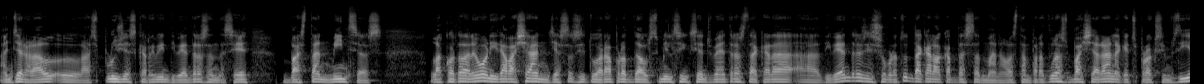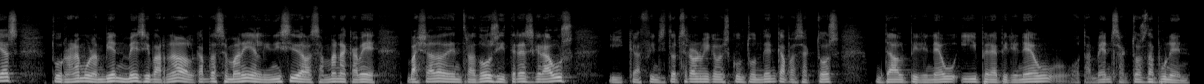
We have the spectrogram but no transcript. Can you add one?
en general les pluges que arribin divendres han de ser bastant minces. La cota de neu anirà baixant, ja se situarà a prop dels 1.500 metres de cara a divendres i sobretot de cara al cap de setmana. Les temperatures baixaran aquests pròxims dies, tornarem un ambient més hivernal al cap de setmana i a l'inici de la setmana que ve, baixada d'entre 2 i 3 graus i que fins i tot serà una mica més contundent cap a sectors del Pirineu i Prepirineu o també en sectors de Ponent.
